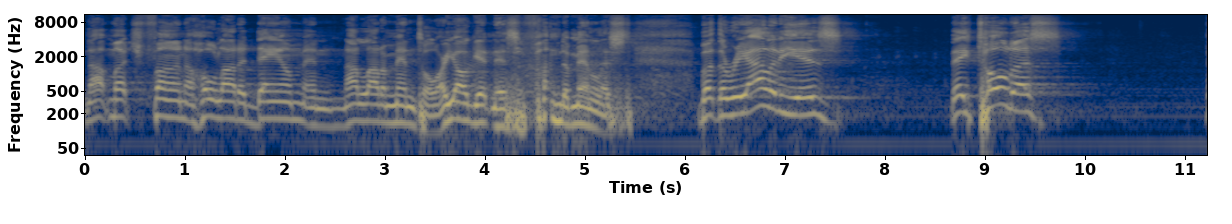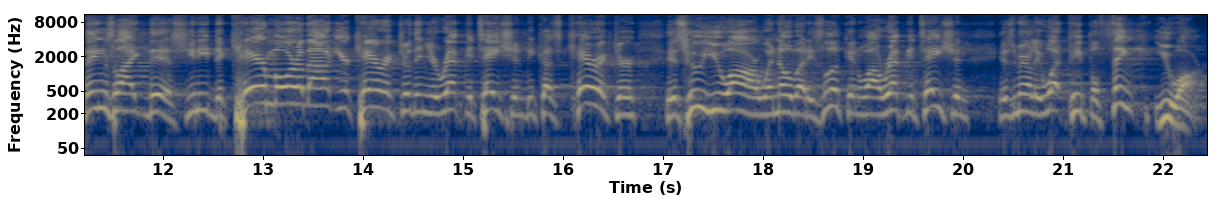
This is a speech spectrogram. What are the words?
Not much fun, a whole lot of damn, and not a lot of mental. Are y'all getting this? Fundamentalist. But the reality is, they told us Things like this you need to care more about your character than your reputation because character is who you are when nobody's looking, while reputation is merely what people think you are.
